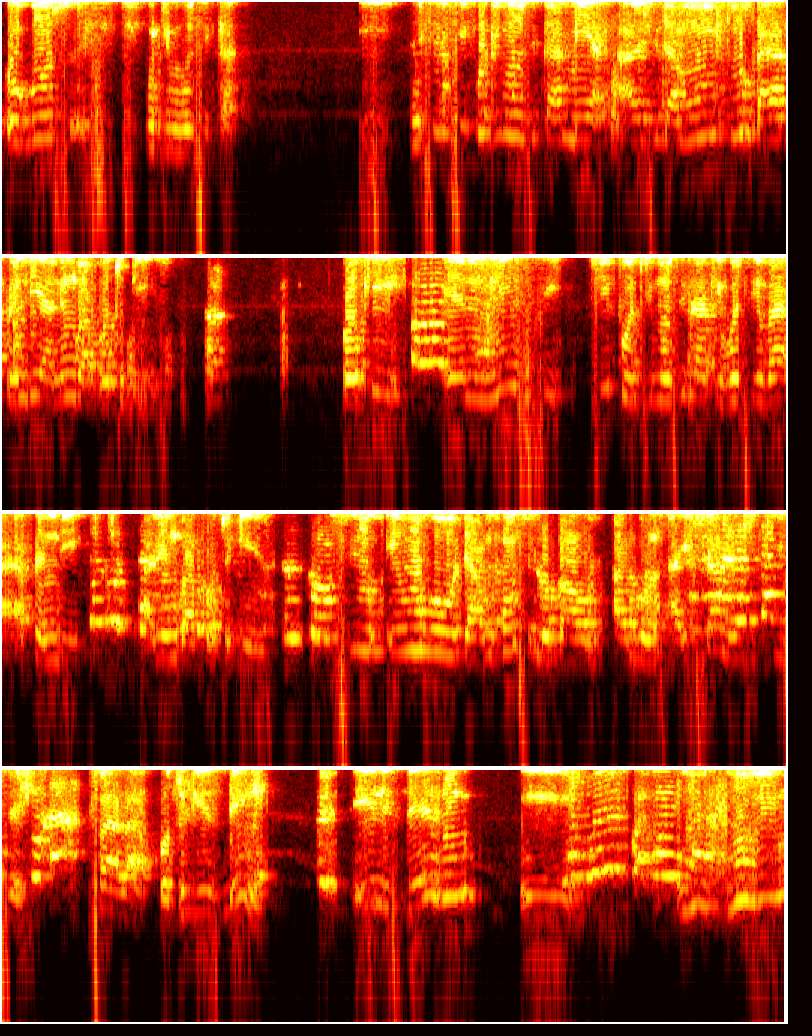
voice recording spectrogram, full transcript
Eu gosto desse tipo de música. E esse tipo de música me ajuda muito para aprender a língua portuguesa porque é nesse tipo de música que você vai aprender a língua portuguesa. Se eu vou dar um conselho para alguns haitianos que quiserem falar português bem, eles devem e, ouvir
